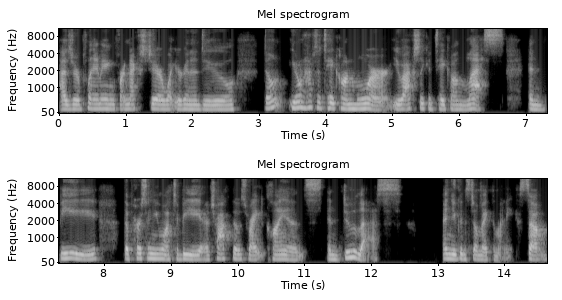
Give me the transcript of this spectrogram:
as you're planning for next year, what you're going to do. Don't you don't have to take on more. You actually can take on less and be the person you want to be and attract those right clients and do less and you can still make the money. So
